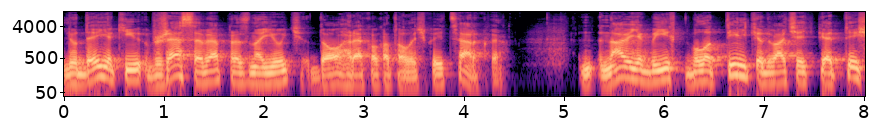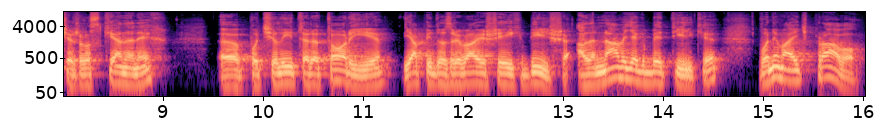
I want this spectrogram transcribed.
людей, які вже себе признають до греко-католицької церкви. Навіть якби їх було тільки 25 тисяч розкинених е, по цілій території, я підозріваю, що їх більше. Але навіть якби тільки, вони мають право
